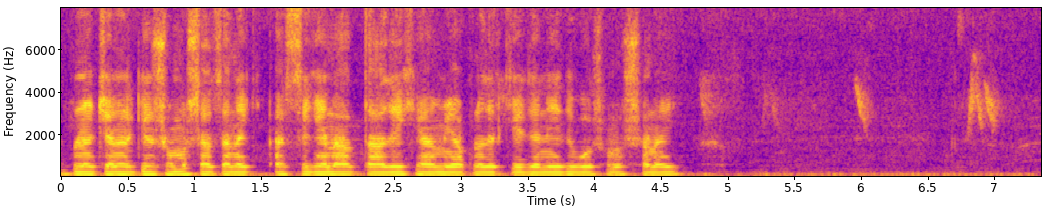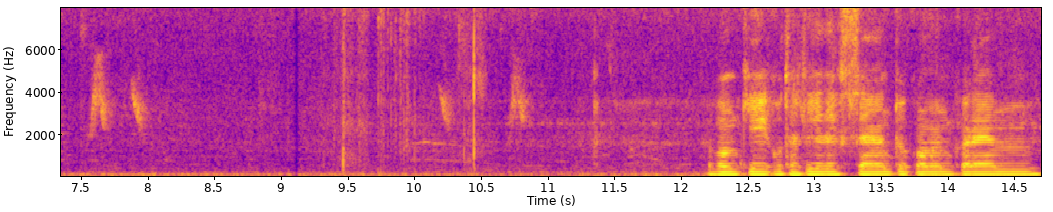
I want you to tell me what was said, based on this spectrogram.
আপনার চ্যানেল কিছু সমস্যা আছে না আছে কিনা তা দেখে আমি আপনাদেরকে জানিয়ে দেব, সমস্যা নাই। এবং কে কোথা থেকে দেখছেন, একটু কমেন্ট করেন।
